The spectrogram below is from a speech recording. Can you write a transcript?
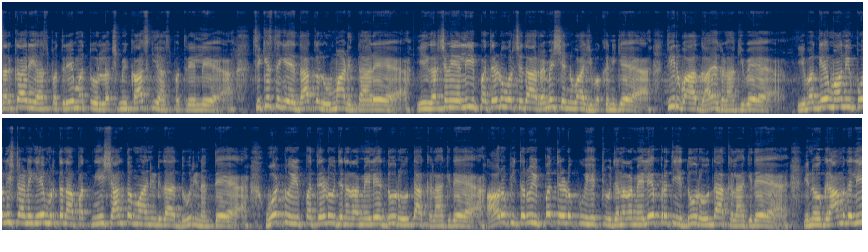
ಸರ್ಕಾರಿ ಆಸ್ಪತ್ರೆ ಮತ್ತು ಲಕ್ಷ್ಮಿ ಖಾಸಗಿ ಆಸ್ಪತ್ರೆಯಲ್ಲಿ ಚಿಕಿತ್ಸೆಗೆ ದಾಖಲು ಮಾಡಿದ್ದಾರೆ. ಈ ಘರ್ಷಣೆಯಲ್ಲಿ ಇಪ್ಪತ್ತೆರಡು ವರ್ಷದ ರಮೇಶ್ ಎನ್ನುವ ಯುವಕನಿಗೆ ತೀವ್ರ ಗಾಯಗಳಾಗಿವೆ. ಈ ಬಗ್ಗೆ ಮಾನಿ ಪೊಲೀಸ್ ಠಾಣೆಗೆ ಮೃತನ ಪತ್ನಿ ಶಾಂತಮ್ಮ ನೀಡಿದ ದೂರಿನಂತೆ ಒಟ್ಟು ಇಪ್ಪತ್ತೆರಡು ಜನರ ಮೇಲೆ ದೂರು ದಾಖಲಾಗಿದೆ. ಆರೋಪಿತರು ಇಪ್ಪತ್ತೆರಡಕ್ಕೂ ಹೆಚ್ಚು ಜನರ ಮೇಲೆ ಪ್ರತಿ ದೂರು ದಾಖಲಾಗಿದೆ. ಇನ್ನು ಗ್ರಾಮದಲ್ಲಿ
